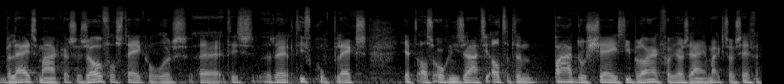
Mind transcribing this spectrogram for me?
beleidsmakers, zoveel stakeholders. Uh, het is relatief complex. Je hebt als organisatie altijd een paar dossiers die belangrijk voor jou zijn. Maar ik zou zeggen,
